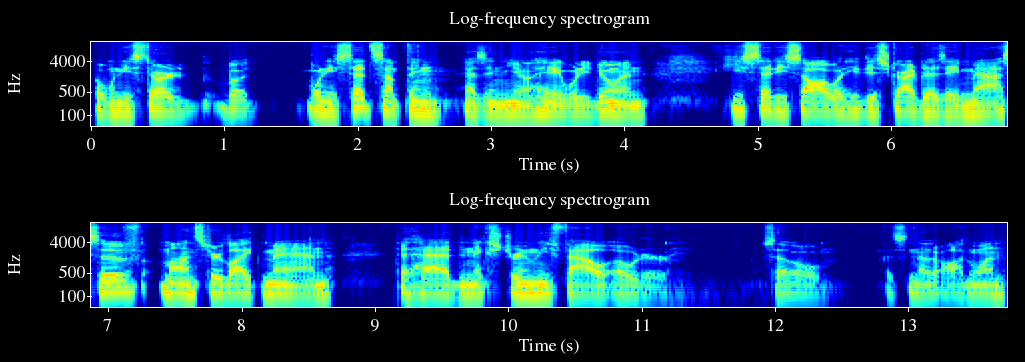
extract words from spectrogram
But when he started, but when he said something, as in, you know, hey, what are you doing? He said he saw what he described as a massive monster like man that had an extremely foul odor. So that's another odd one.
